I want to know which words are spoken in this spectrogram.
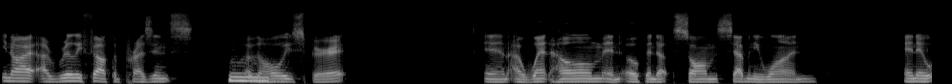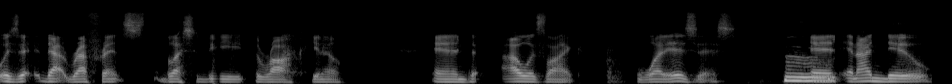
you know i, I really felt the presence mm. of the mm. holy spirit and i went home and opened up psalm 71 and it was that reference blessed be the rock you know and i was like what is this mm. and and i knew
